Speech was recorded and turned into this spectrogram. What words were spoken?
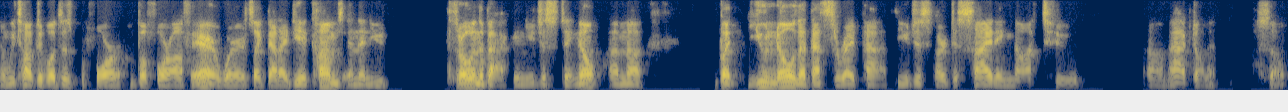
And we talked about this before, before off air, where it's like that idea comes and then you throw in the back and you just say, no, I'm not. But you know that that's the right path. You just are deciding not to um, act on it. So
